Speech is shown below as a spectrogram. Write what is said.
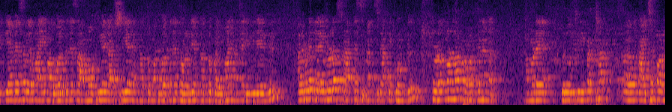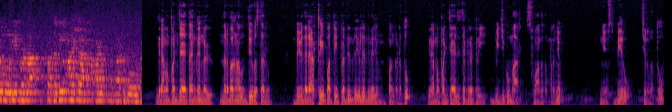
വിദ്യാഭ്യാസപരമായും അതുപോലെ തന്നെ സാമൂഹിക രാഷ്ട്രീയ രംഗത്തും അതുപോലെ തന്നെ തൊഴിൽ രംഗത്തും വരുമാനം എന്ന രീതിയിലേക്ക് അവരുടെ നിലവിലുള്ള സ്റ്റാറ്റസ് മനസ്സിലാക്കിക്കൊണ്ട് തുടർന്നുള്ള പ്രവർത്തനങ്ങൾ നമ്മുടെ ഒരു സ്ത്രീപക്ഷ കാഴ്ചപ്പാട് കൂടിയിട്ടുള്ള പദ്ധതിയുമായിട്ടാണ് നമ്മൾ മുന്നോട്ട് പോകുന്നത്. ഗ്രാമപഞ്ചായത്ത് അംഗങ്ങൾ നിർവഹണ ഉദ്യോഗസ്ഥർ വിവിധ രാഷ്ട്രീയ പാർട്ടി പ്രതിനിധികൾ എന്നിവരും പങ്കെടുത്തു. ഗ്രാമപഞ്ചായത്ത് സെക്രട്ടറി ബിജുകുമാർ സ്വാഗതം പറഞ്ഞു. News bureau Cheruvathur.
